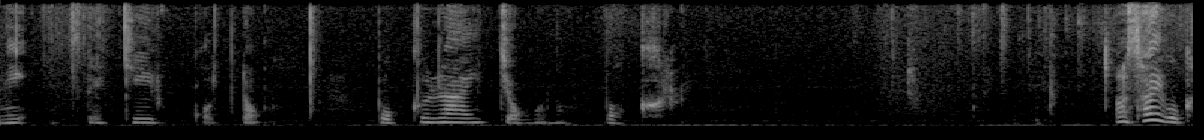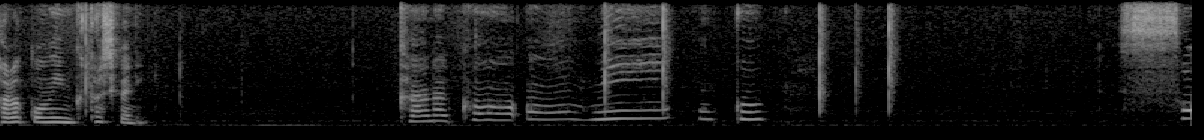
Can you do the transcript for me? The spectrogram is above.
にできること。僕ら以上の僕ら。あ最後カラコンウィンク確かに。カラコンウィンクそっ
